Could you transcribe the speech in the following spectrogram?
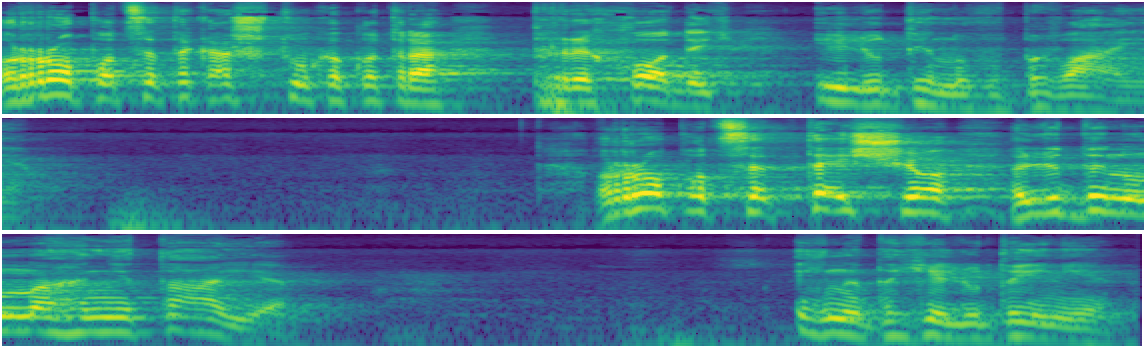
Ропот це така штука, котра приходить і людину вбиває. Ропот це те, що людину нагнітає і не дає людині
